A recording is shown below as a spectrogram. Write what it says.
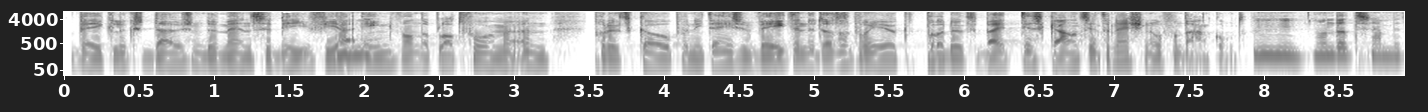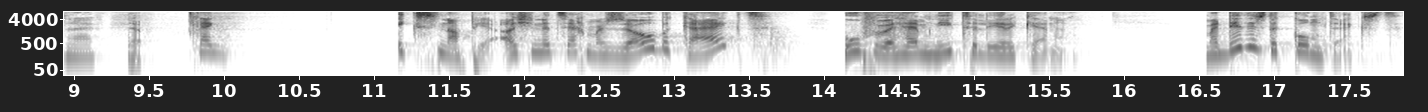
wekelijks duizenden mensen die via Mhm. een van de platformen een product kopen. Niet eens wetende dat het product, product bij Discounts International vandaan komt. Mhm, want dat is zijn bedrijf. Ja. Kijk, ik snap je. Als je het zeg maar zo bekijkt, hoeven we hem niet te leren kennen. Maar dit is de context.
